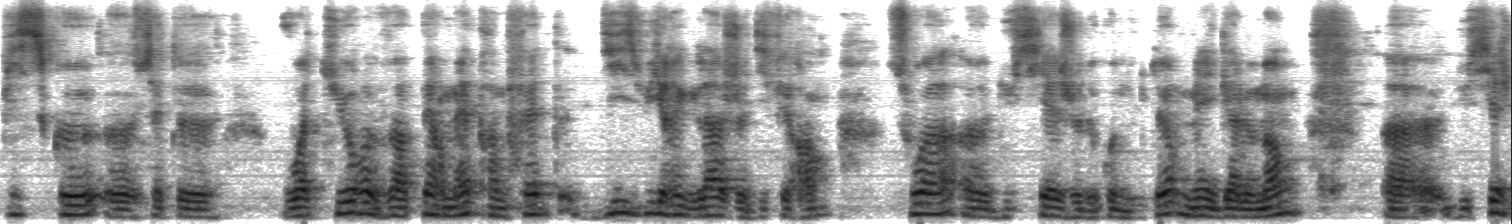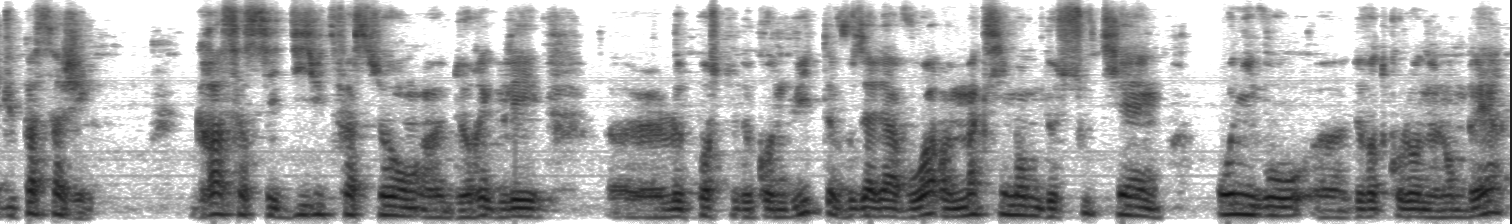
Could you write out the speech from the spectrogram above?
puisque euh, cette voiture va permettre en fait 18 réglages différents, soit euh, du siège de conducteur, mais également du siège du passager. Grâce à ces 18 façons de régler le poste de conduite, vous allez avoir un maximum de soutien au niveau euh, de votre colonne lombaire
